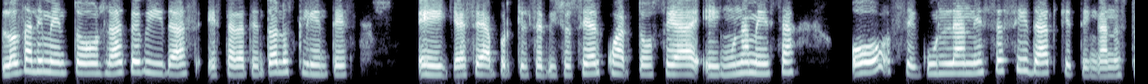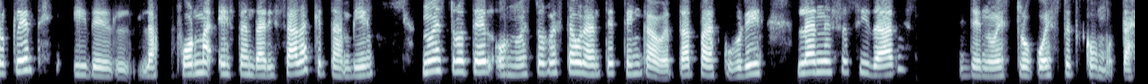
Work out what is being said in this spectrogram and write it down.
los alimentos, las bebidas, estar atento a los clientes, eh, ya sea porque el servicio sea el cuarto, sea en una mesa o según la necesidad que tenga nuestro cliente y de la forma estandarizada que también nuestro hotel o nuestro restaurante tenga, ¿verdad? Para cubrir las necesidades de nuestro huésped como tal.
